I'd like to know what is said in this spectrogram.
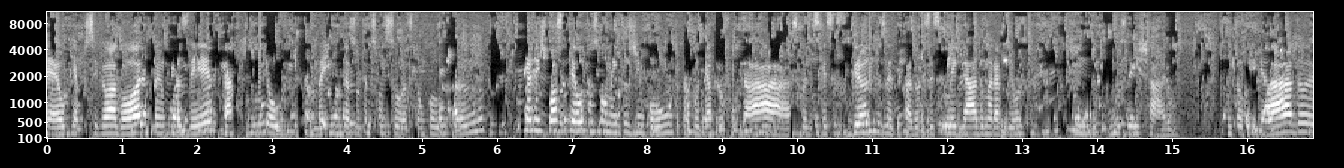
é o que é possível agora. Foi um prazer estar aqui, ouvir também o que as outras pessoas estão colocando, para a gente possa ter outros momentos de encontro, para poder aprofundar as coisas que esses grandes educadores, esse legado maravilhoso que nos deixaram. Muito obrigada,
